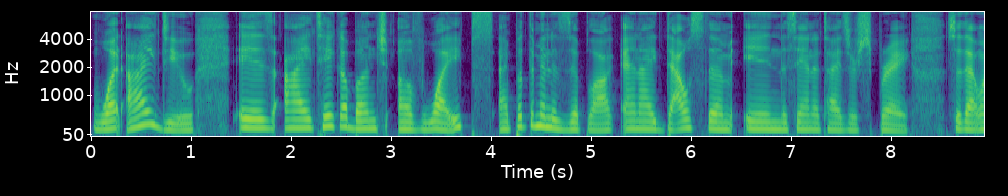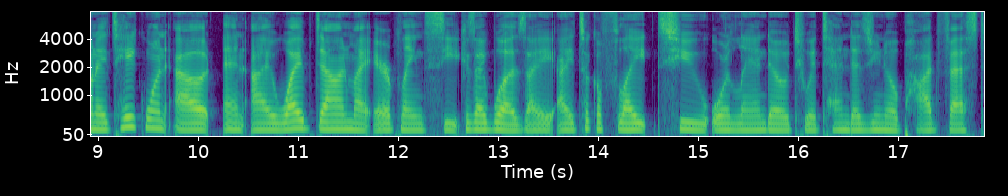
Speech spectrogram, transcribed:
what I do is I take a bunch of wipes, I put them in a Ziploc, and I douse them in the sanitizer spray so that when I take one out and I wipe down my airplane seat, because I was, I, I took a flight to Orlando to attend, as you know, PodFest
